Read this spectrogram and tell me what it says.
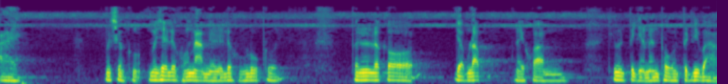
กาย ไม่ใช่ไม่ใช่เรื่องของนามอย่างเดียวเรื่องของรูปด้วย เพราะฉะนั้นแล้วก็ยอมรับในความ ที่มันเป็นอย่างนั้นเพราะมันเป็นวิบาก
